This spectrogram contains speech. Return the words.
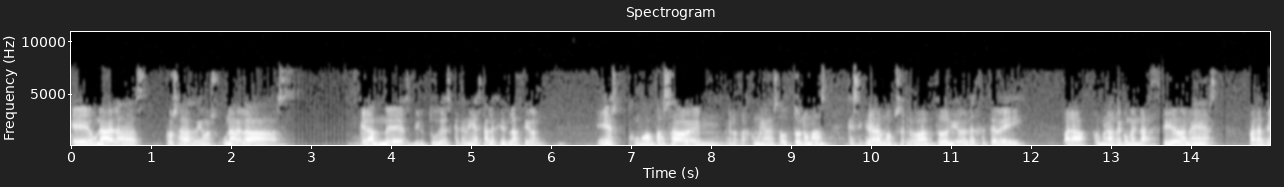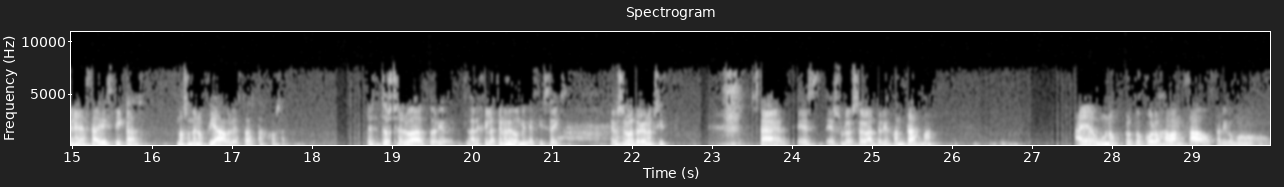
Eh, una de las cosas, digamos, una de las grandes virtudes que tenía esta legislación es, como ha pasado en, otras comunidades autónomas, que se crea un observatorio LGTBI para formular recomendaciones, para tener estadísticas más o menos fiables, todas estas cosas. Este observatorio, la legislación es de 2016, el observatorio no existe. O sea, es, es un observatorio fantasma. Hay algunos protocolos avanzados, tal y como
